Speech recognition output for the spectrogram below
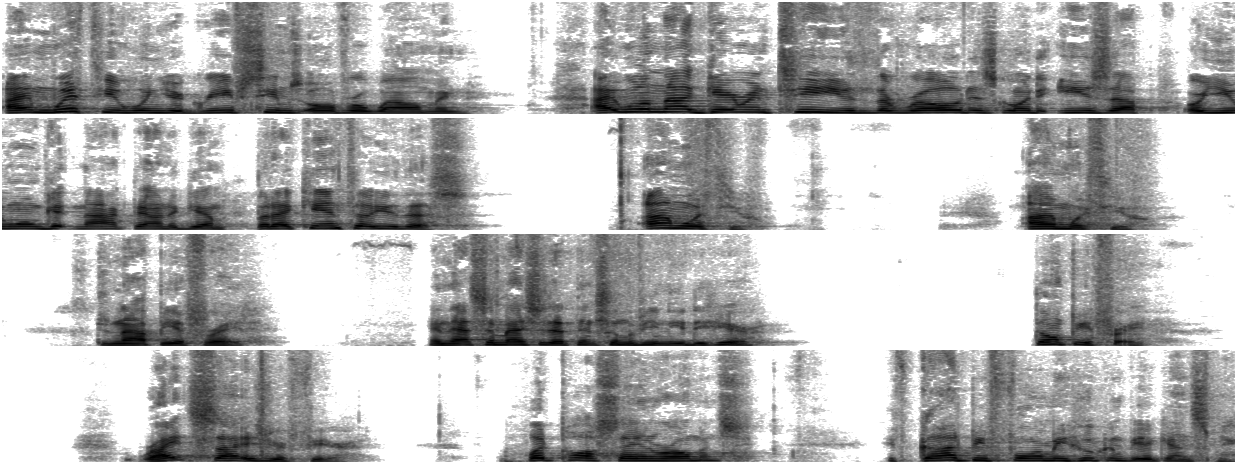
I'm with you when your grief seems overwhelming. I will not guarantee you that the road is going to ease up or you won't get knocked down again, but I can tell you this I'm with you. I'm with you. Do not be afraid. And that's a message I think some of you need to hear. Don't be afraid. Right size your fear. What Paul say in Romans? If God be for me, who can be against me?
